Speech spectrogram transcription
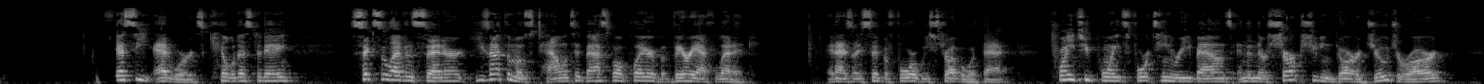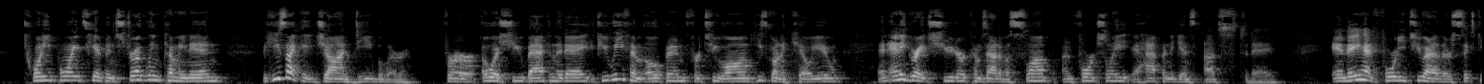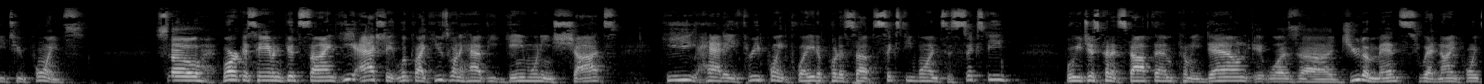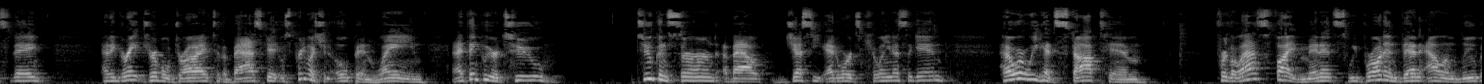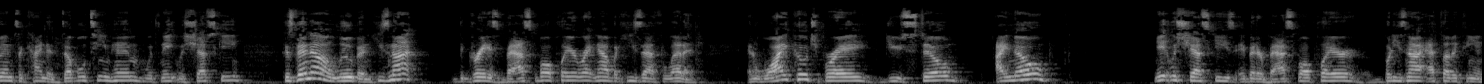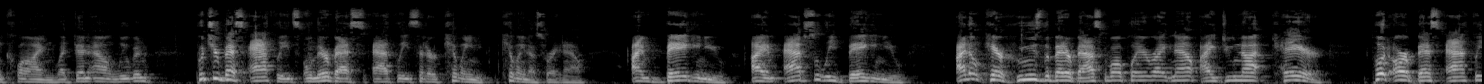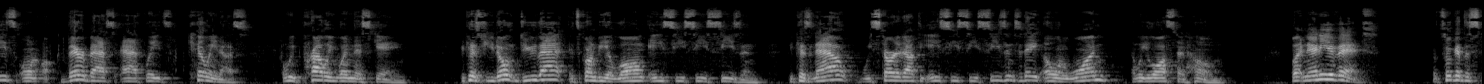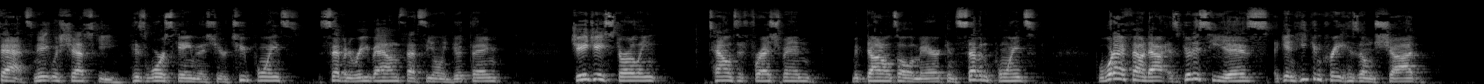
Jesse Edwards killed us today. 6'11 center. He's not the most talented basketball player, but very athletic. And as I said before, we struggle with that. 22 points, 14 rebounds, and then their sharp shooting guard, Joe Girard, 20 points. He had been struggling coming in, but he's like a Jon Diebler for OSU back in the day. If you leave him open for too long, he's going to kill you. And any great shooter comes out of a slump. Unfortunately, it happened against us today. And they had 42 out of their 62 points. So Marcus Hammond, good sign. He actually looked like he was going to have the game-winning shots. He had a three-point play to put us up 61 to 60, but we just couldn't stop them coming down. It was uh, Judah Mintz who had nine points today. Had a great dribble drive to the basket. It was pretty much an open lane. And I think we were too, too concerned about Jesse Edwards killing us again. However, we had stopped him. For the last five minutes, we brought in Ven-Allen Lubin to kind of double team him with Nate Laszewski. Because Ven-Allen Lubin, he's not the greatest basketball player right now, but he's athletic. And why, Coach Brey, do you still... I know Nate Laszewski's a better basketball player, but he's not athletically inclined like Ven-Allen Lubin. Put your best athletes on their best athletes that are killing killing us right now. I'm begging you. I am absolutely begging you. I don't care who's the better basketball player right now. I do not care. Put our best athletes on their best athletes killing us. And we probably win this game. Because if you don't do that, it's going to be a long ACC season. Because now we started out the ACC season today 0-1 and we lost at home. But in any event, Let's look at the stats. Nate Laszewski, his worst game this year. Two points, seven rebounds. That's the only good thing. J.J. Starling, talented freshman, McDonald's All-American, seven points. But what I found out, as good as he is, again, he can create his own shot.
